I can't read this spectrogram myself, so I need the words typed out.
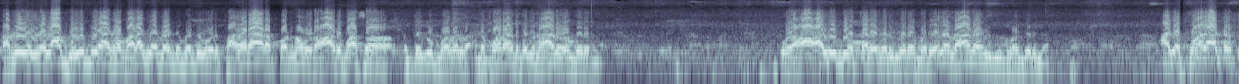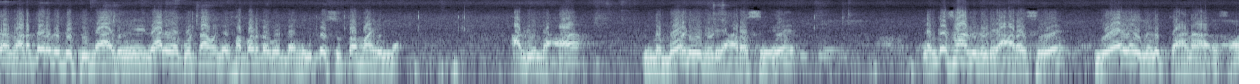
அவைகள் எல்லாம் முழுமையாக வழங்க வேண்டும் என்று ஒரு தகராற பண்ணோம் ஒரு ஆறு மாசத்துக்கு முதல்ல அந்த போராட்டத்துக்கு நானும் வந்திருந்தேன். ஒரு ஆ- ஆல் இந்தியா தலைவருங்கிற முறையில் நானும் அங்கே வந்திருந்தேன். அந்த போராட்டத்தை நடத்துறதுக்கு பின்னாடி வேலையை கொடுத்தா கொஞ்சம் சம்பளத்தை கொடுத்தாங்க. இப்போ சுத்தமா இல்லை. அப்படின்னா இந்த மோடியினுடைய அரசு ரங்கசாமியினுடைய அரசு ஏழைகளுக்கான அரசா?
